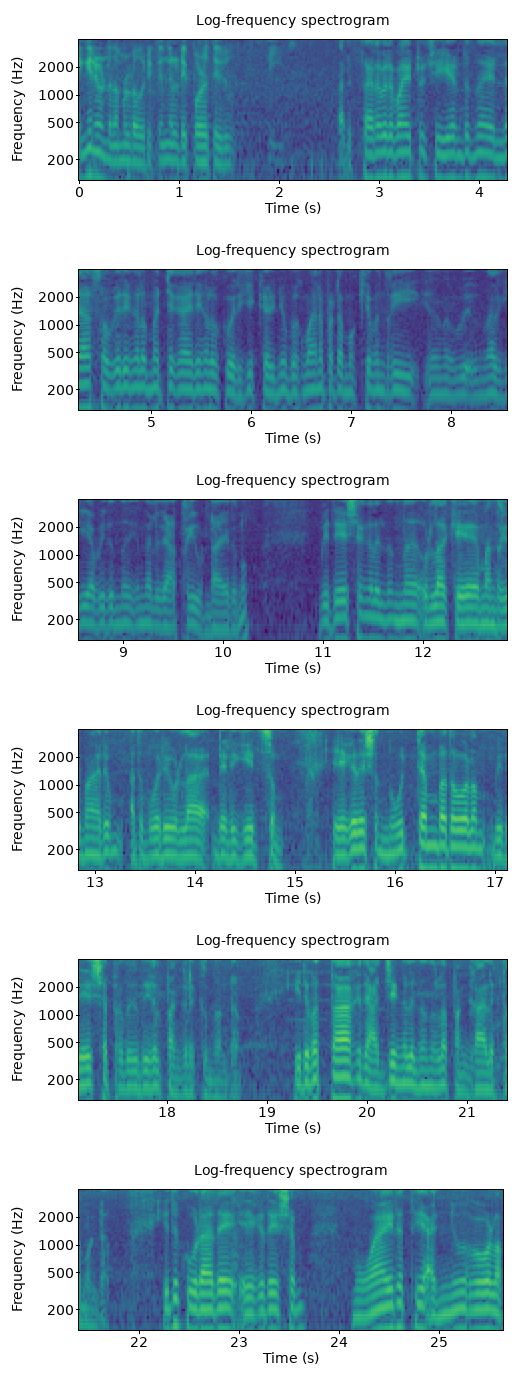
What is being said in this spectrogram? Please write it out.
എങ്ങനെയുണ്ട് നമ്മളുടെ ഒരുക്കങ്ങളുടെ ഇപ്പോഴത്തെ ഒരു സ്റ്റേജ് അടിസ്ഥാനപരമായിട്ട് ചെയ്യേണ്ടുന്ന എല്ലാ സൗകര്യങ്ങളും മറ്റ് കാര്യങ്ങളും ഒക്കെ ഒരുക്കി കഴിഞ്ഞു. ബഹുമാനപ്പെട്ട മുഖ്യമന്ത്രി നൽകിയ വിരുന്ന് ഇന്നലെ രാത്രി ഉണ്ടായിരുന്നു. വിദേശങ്ങളിൽ നിന്ന് ഉള്ള മന്ത്രിമാരും അതുപോലെയുള്ള ഡെലിഗേറ്റ്സും ഏകദേശം നൂറ്റമ്പതോളം വിദേശ പ്രതിനിധികൾ പങ്കെടുക്കുന്നുണ്ട്. ഇരുപത്താറ് രാജ്യങ്ങളിൽ നിന്നുള്ള പങ്കാളിത്തമുണ്ട്. ഇതുകൂടാതെ ഏകദേശം മൂവായിരത്തി അഞ്ഞൂറോളം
